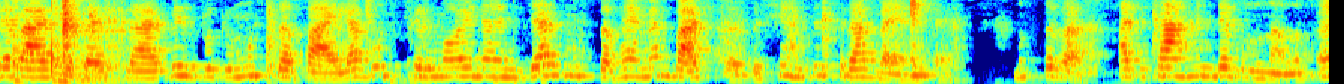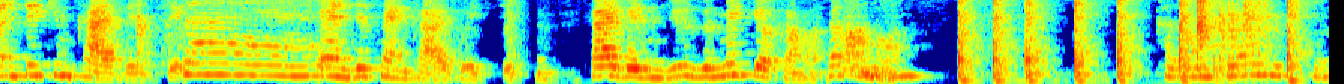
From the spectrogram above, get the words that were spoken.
Merhaba arkadaşlar. Biz bugün Mustafa ile buz kırma oyunu oynayacağız. Mustafa hemen başladı. Şimdi sıra bende. Mustafa hadi tahminde bulunalım. Önce kim kaybedecek? Sen. Önce sen kaybedeceksin. Kaybedince üzülmek yok ama tamam mı? Tamam. Kazanacağım için.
